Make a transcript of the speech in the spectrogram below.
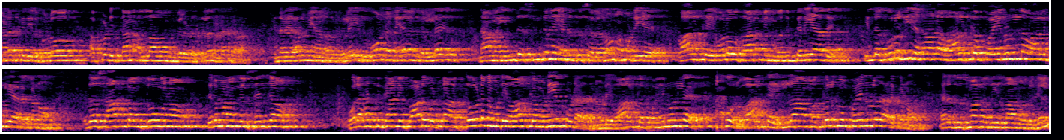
நடக்கிறீர்களோ அப்படித்தான் அல்லாஹும் உங்களிடத்துல நடக்கிறான். எனவே அருமையானவர்களே இது போன்ற நேரங்களில் நாம இந்த சிந்தனை நம்முடைய வாழ்க்கை எவ்வளவு காலம் என்பது தெரியாது. இந்த குறுகிய கால வாழ்க்கை பயனுள்ள வாழ்க்கையாக இருக்கணும். ஏதோ சாப்பிட்டோம் தூங்கணும் திருமணங்கள் செஞ்சோம் உலகத்துக்காண்டி பாடுபட்டோம் அத்தோடு நம்முடைய வாழ்க்கை முடியக்கூடாது. நம்முடைய வாழ்க்கை பயனுள்ள ஒரு வாழ்க்கை எல்லா மக்களுக்கும் பயனுள்ளதாக இருக்கணும். ஹரத் உஸ்மான் நதி அவர்கள்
